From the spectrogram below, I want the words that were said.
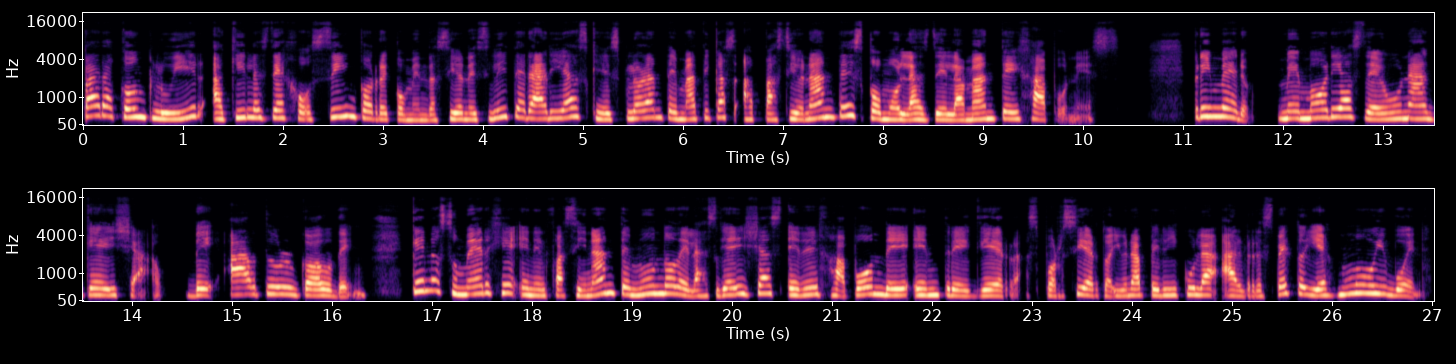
Para concluir, aquí les dejo cinco recomendaciones literarias que exploran temáticas apasionantes como las del amante japonés. Primero, Memorias de una geisha de Arthur Golden, que nos sumerge en el fascinante mundo de las geishas en el Japón de entreguerras. Por cierto, hay una película al respecto y es muy buena.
